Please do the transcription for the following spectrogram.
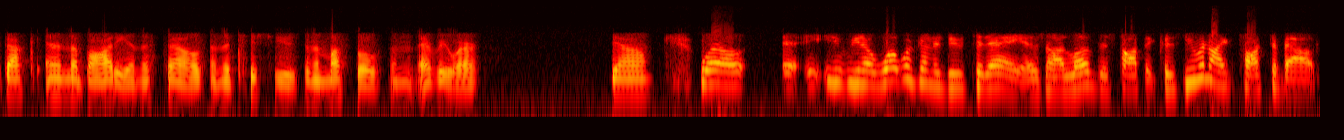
stuck in the body and the cells and the tissues and the muscles and everywhere. Yeah. Well, uh, you, you know what we're going to do today is, I love this topic because you and I talked about,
